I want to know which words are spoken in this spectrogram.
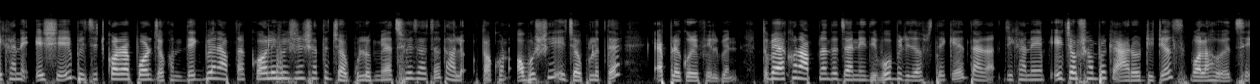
এখানে এসে ভিজিট করার পর যখন দেখবেন আপনার কোয়ালিফিকেশনের সাথে জবগুলো ম্যাচ হয়ে যাচ্ছে, তাহলে তখন অবশ্যই এই জবগুলোতে অ্যাপ্লাই করে ফেলবেন। তবে এখন আপনাদের জানিয়ে দিব বিডি জবস থেকে তারা যেখানে এই জব সম্পর্কে আরও ডিটেলস বলা হয়েছে।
